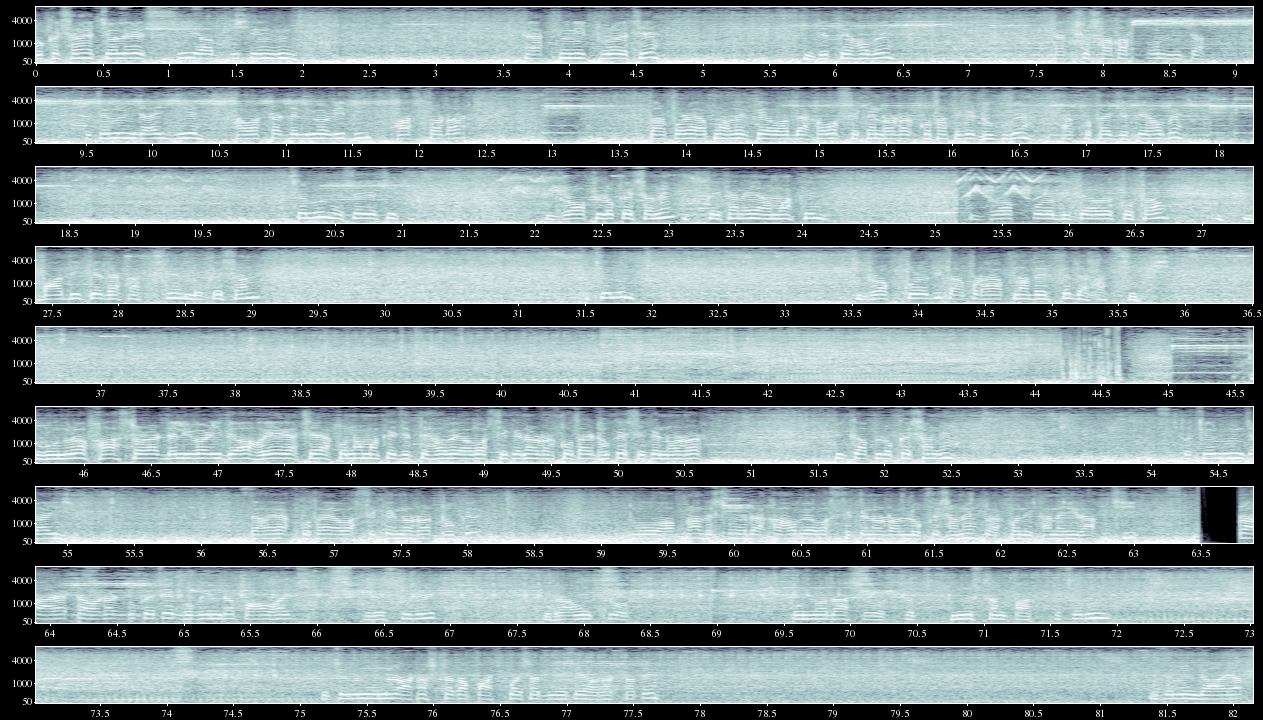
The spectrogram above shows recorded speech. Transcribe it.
লোকেশানে চলে এসেছি, আর দু তিন এক মিনিট রয়েছে। যেতে হবে একশো সাতাত্তর মিটার। তো চলুন যাই গিয়ে খাবারটা ডেলিভারি দিই ফার্স্ট অর্ডার তারপরে আপনাদেরকে আবার দেখাবো সেকেন্ড অর্ডার কোথা থেকে ঢুকবে আর কোথায় যেতে হবে। চলুন এসে গেছি ড্রপ লোকেশনে এখানেই আমাকে ড্রপ করে দিতে হবে কোথাও। বাদিকে দেখাচ্ছে লোকেশান চলুন। ড্রপ করে দিই, তারপরে আপনাদেরকে দেখাচ্ছি। তো বন্ধুরা ফার্স্ট অর্ডার ডেলিভারি দেওয়া হয়ে গেছে। এখন আমাকে যেতে হবে আবার সেকেন্ড অর্ডার কোথায় ঢোকে সেকেন্ড অর্ডার পিক আপ লোকেশনে তো চলুন যাই। দেখা যাক কোথায় আবার সেকেন্ড অর্ডার ঢোকে। তো আপনাদের সঙ্গে দেখা হবে আবার সেকেন্ড অর্ডার লোকেশনে তো এখন এখানেই রাখছি। আর একটা অর্ডার ঢুকেছে, Govinda pav bhaji restaurant ground floor Purnadas road Hindustan park তো চলুন। তো চলুন বন্ধুরা, আঠাশ টাকা পাঁচ পয়সা দিয়েছে অর্ডারটাতে তো চলুন যাওয়া যাক।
